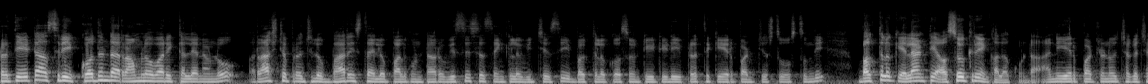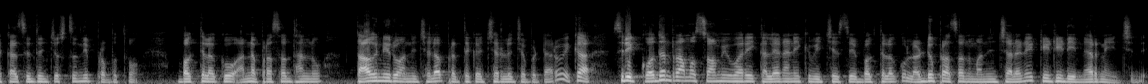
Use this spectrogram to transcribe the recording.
ప్రతి ఏటా శ్రీ కోదండ రాములవారి కళ్యాణంలో రాష్ట్ర ప్రజలు భారీ స్థాయిలో పాల్గొంటారు. విశేష సంఖ్యలో విచ్చేసి భక్తుల కోసం టీటీడీ ప్రత్యేక ఏర్పాటు చేస్తూ వస్తుంది. భక్తులకు ఎలాంటి అసౌకర్యం కలగకుండా అన్ని ఏర్పాట్లను చకచకా సిద్ధం చేస్తుంది ప్రభుత్వం. భక్తులకు అన్న ప్రసాదాలను తాగునీరు అందించేలా ప్రత్యేక చర్యలు చేపట్టారు. ఇక శ్రీ కోదండ రామస్వామి వారి కళ్యాణానికి విచ్చేసే భక్తులకు లడ్డు ప్రసాదం అందించాలని టీటీడీ నిర్ణయించింది.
